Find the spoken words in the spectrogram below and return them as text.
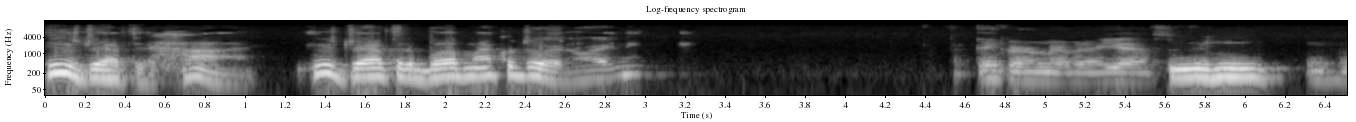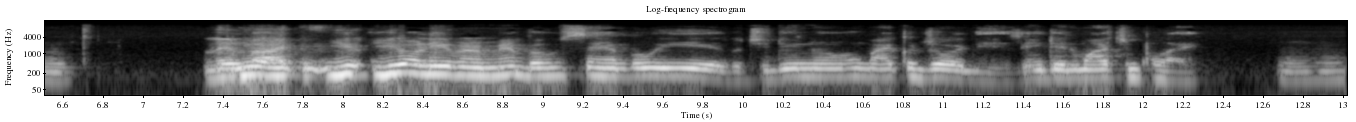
He was drafted high. He was drafted above Michael Jordan, right? I think I remember that. Yes. Mm-hmm. hmm Lynn You, don't, you, you don't even remember who Sam Bowie is, but you do know who Michael Jordan is. And you didn't watch him play. hmm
